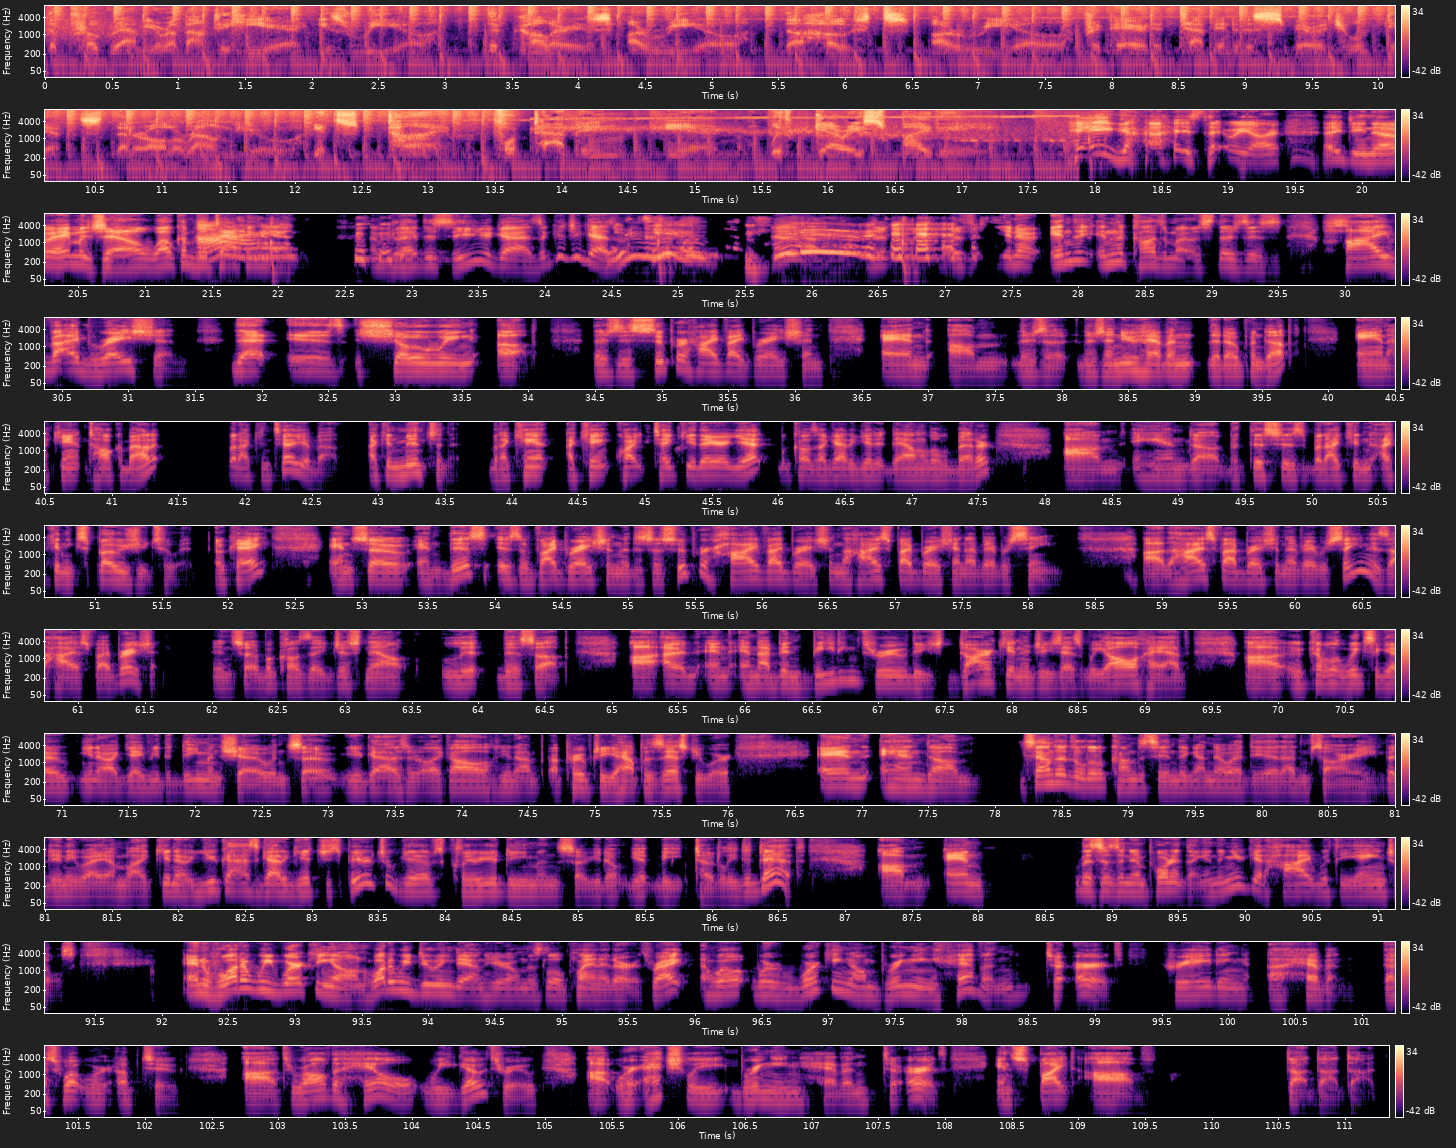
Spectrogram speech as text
The program you're about to hear is real. The colors are real. The hosts are real. Prepare to tap into the spiritual gifts that are all around you. It's time for Tapping In with Gary Spivey. Hey guys, there we are. Hey Dino, hey Michelle, welcome to Hi. Tapping In. I'm glad to see you guys. Look at you guys. You too. Yeah. There's- there's- you know, in the in the cosmos, there's this high vibration that is showing up. There's this super high vibration, and um, there's a there's a new heaven that opened up, and I can't talk about it, but I can tell you about it. I can mention it, but I can't I can't quite take you there yet because I got to get it down a little better. Um, and uh, but this is but I can I can expose you to it. Okay. And so, and this is a vibration that is a super high vibration, the highest vibration I've ever seen. Uh, the highest vibration I've ever seen is the highest vibration. And so, because they just now lit this up, uh, and, and and I've been beating through these dark energies as we all have. Uh, a couple of weeks ago, you know, I gave you the demon show, and so you guys are like, "Oh, you know, I proved to you how possessed you were," and and um, sounded a little condescending. I know I did. I'm sorry. But anyway, I'm like, you know, you guys got to get your spiritual gifts, clear your demons so you don't get beat totally to death. Um, and this is an important thing. And then you get high with the angels. And what are we working on? What are we doing down here on this little planet Earth, right? Well, we're working on bringing heaven to earth, creating a heaven. That's what we're up to. Uh, through all the hell we go through, uh, we're actually bringing heaven to earth in spite of dot dot dot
